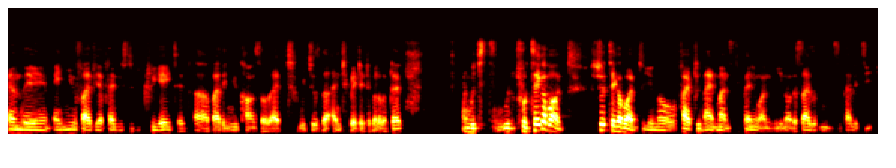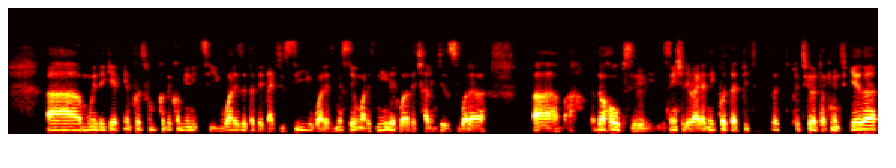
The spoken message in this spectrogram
and then a new five year plan needs to be created uh, by the new council, right? Which is the integrated development plan. Which, which would take about should take about you know five to nine months depending on you know the size of the municipality um, where they get inputs from the community what is it that they'd like to see what is missing what is needed what are the challenges what are uh, the hopes essentially right and they put that, that particular document together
